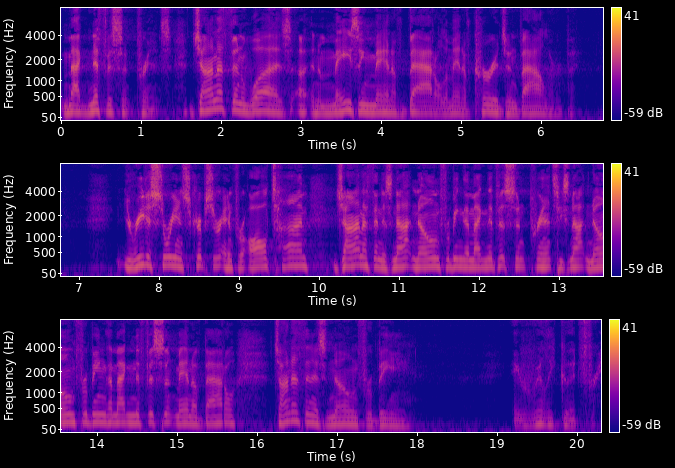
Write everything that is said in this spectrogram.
magnificent prince. Jonathan was a, an amazing man of battle, a man of courage and valor. But you read a story in scripture, and for all time, Jonathan is not known for being the magnificent prince. He's not known for being the magnificent man of battle. Jonathan is known for being a really good friend.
